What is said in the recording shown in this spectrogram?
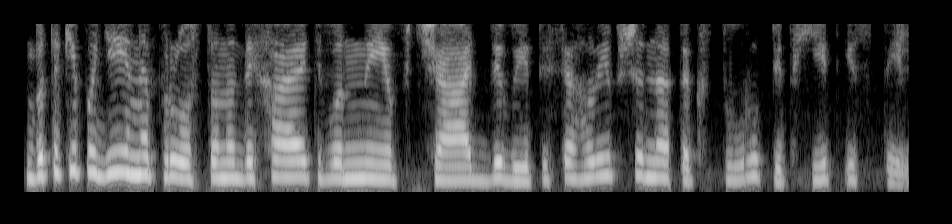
Бо такі події не просто надихають, вони вчать дивитися глибше на текстуру, підхід і стиль.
